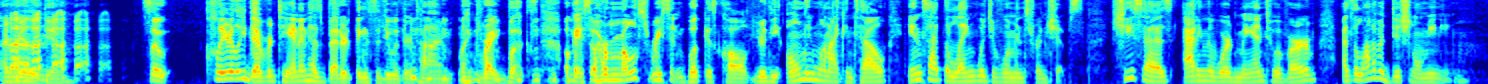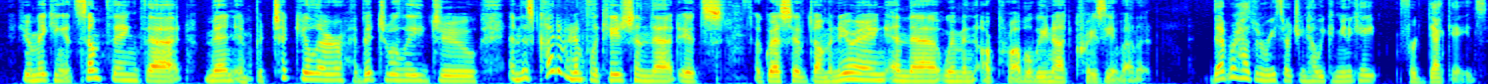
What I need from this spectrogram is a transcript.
I really do. So clearly, Deborah Tannen has better things to do with her time, like write books. Okay, so her most recent book is called "You're the Only One I Can Tell: Inside the Language of Women's Friendships." She says adding the word "man" to a verb adds a lot of additional meaning. You're making it something that men in particular habitually do. And there's kind of an implication that it's aggressive, domineering, and that women are probably not crazy about it. Deborah has been researching how we communicate for decades.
